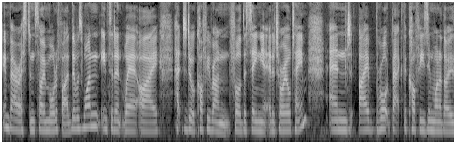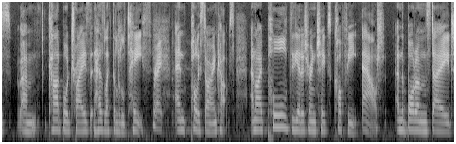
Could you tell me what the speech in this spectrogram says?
embarrassed and so mortified. There was one incident where I had to do a coffee run for the senior editorial team, and I brought back the coffees in one of those um, cardboard trays that has like the little teeth Right. and polystyrene cups. And I pulled the editor in chief's coffee out, and the bottom stayed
